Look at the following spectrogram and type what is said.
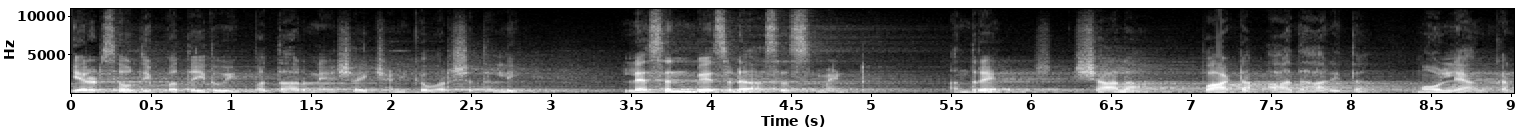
ಎರಡು ಸಾವಿರದ ಇಪ್ಪತ್ತೈದು ಇಪ್ಪತ್ತಾರನೇ ಶೈಕ್ಷಣಿಕ ವರ್ಷದಲ್ಲಿ ಲೆಸನ್ ಬೇಸ್ಡ್ ಅಸೆಸ್ಮೆಂಟ್ ಅಂದರೆ ಶಾಲಾ ಪಾಠ ಆಧಾರಿತ ಮೌಲ್ಯಾಂಕನ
